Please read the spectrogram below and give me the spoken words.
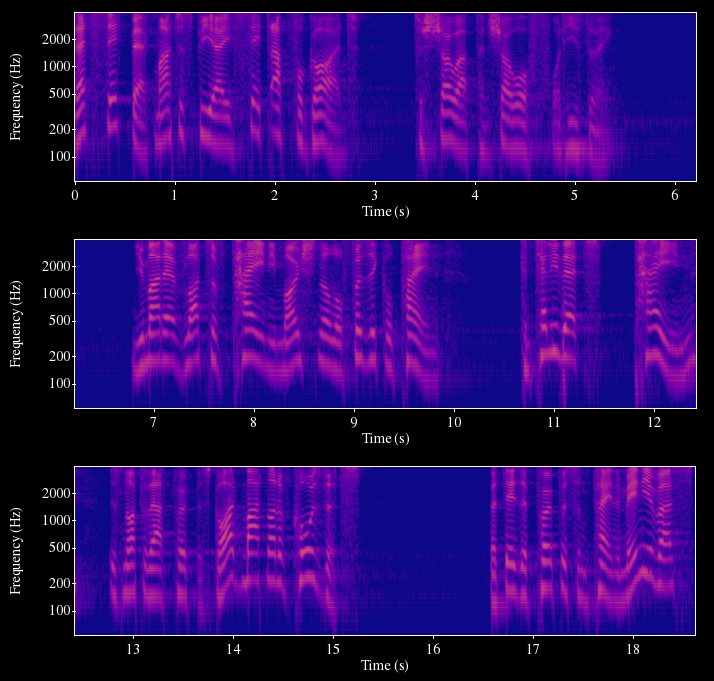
That setback might just be a setup for God to show up and show off what He's doing. You might have lots of pain, emotional or physical pain. I can tell you that pain is not without purpose. God might not have caused it, but there's a purpose in pain. And many of us,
